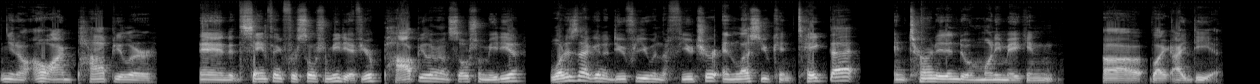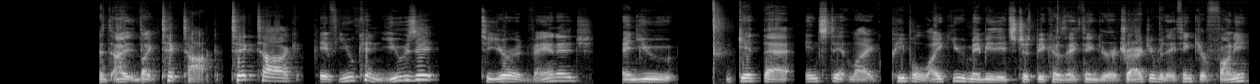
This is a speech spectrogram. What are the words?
you know oh i'm popular and it's the same thing for social media. If you're popular on social media, what is that going to do for you in the future unless you can take that and turn it into a money making uh, like idea? I, like TikTok. TikTok, if you can use it to your advantage and you get that instant like people like you, maybe it's just because they think you're attractive or they think you're funny,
